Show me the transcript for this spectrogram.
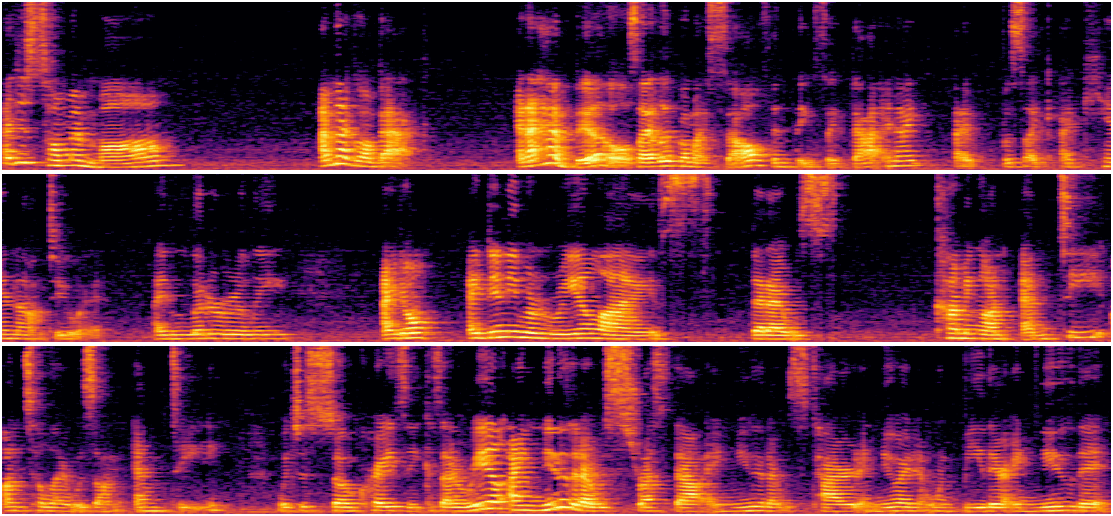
I just told my mom I'm not going back. And I have bills. I live by myself and things like that and I I was like I cannot do it. I literally, I don't, I didn't even realize that I was coming on empty until I was on empty, which is so crazy because I real, I knew that I was stressed out. I knew that I was tired. I knew I didn't want to be there. I knew that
